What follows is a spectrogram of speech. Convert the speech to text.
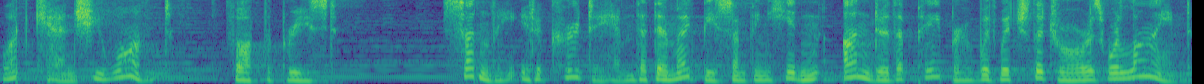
What can she want? thought the priest. Suddenly it occurred to him that there might be something hidden under the paper with which the drawers were lined.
